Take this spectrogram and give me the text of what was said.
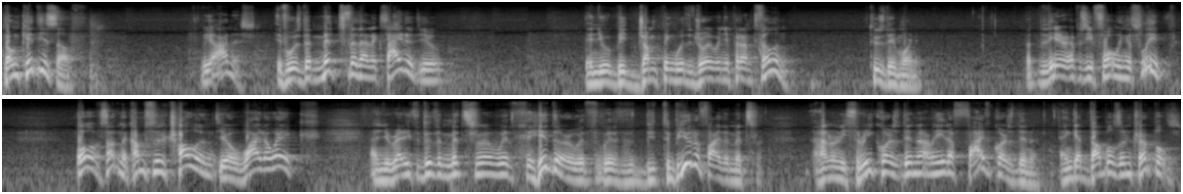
Don't kid yourself. Be honest. If it was the mitzvah that excited you, then you would be jumping with joy when you put on tefillin Tuesday morning. But there, you're falling asleep, all of a sudden it comes to the cholent, you're wide awake, and you're ready to do the mitzvah with the hiddur, with, with, to beautify the mitzvah. Not only three course dinner, I need a five course dinner, and get doubles and triples.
